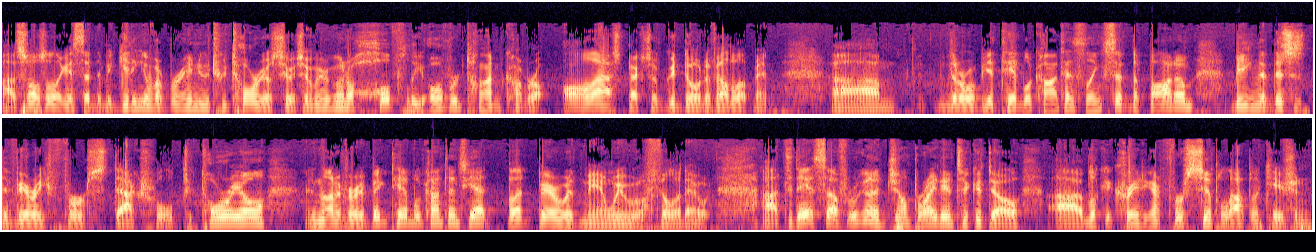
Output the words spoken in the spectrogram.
Uh, so also, like I said, the beginning of a brand new tutorial series, and we're going to hopefully over time cover all aspects of Godot development. Um, there will be a table of contents links at the bottom, being that this is the very first actual tutorial, and not a very big table of contents yet, but bear with me and we will fill it out. Uh, today itself, we're going to jump right into Godot, uh, look at creating our first simple application.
